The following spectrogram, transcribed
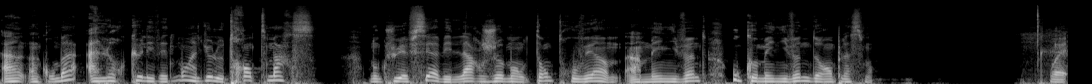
un, combat, alors que l'événement a lieu le 30 mars. Donc l'UFC avait largement le temps de trouver un, main event ou co-main event de remplacement. Ouais,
